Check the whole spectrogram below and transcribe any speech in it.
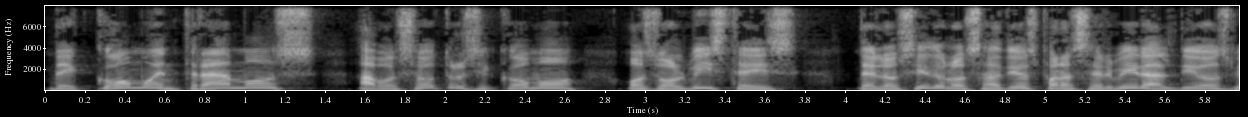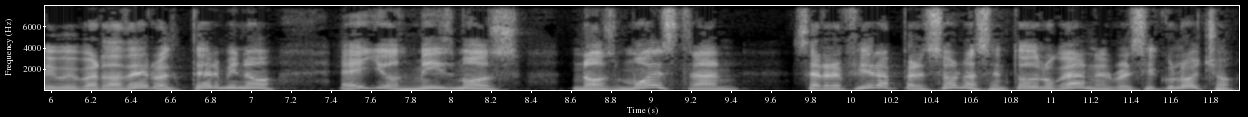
de cómo entramos a vosotros y cómo os volvisteis de los ídolos a Dios para servir al Dios vivo y verdadero. El término ellos mismos nos muestran se refiere a personas en todo lugar en el versículo 8.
